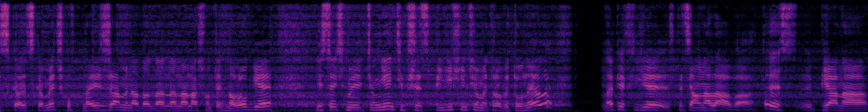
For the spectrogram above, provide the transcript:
z, z kamyczków. Najeżdżamy na, na, na, na naszą technologię. Jesteśmy ciągnięci przez 50-metrowy tunel. Najpierw idzie specjalna lawa. To jest y, piana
